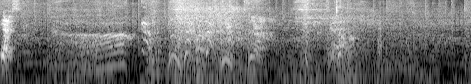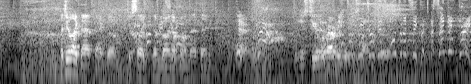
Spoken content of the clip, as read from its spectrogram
Nice. I do like that effect though, just like them going up on that thing. Yeah. You just two overpower people. ultimate secret, Ascendant Grace!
